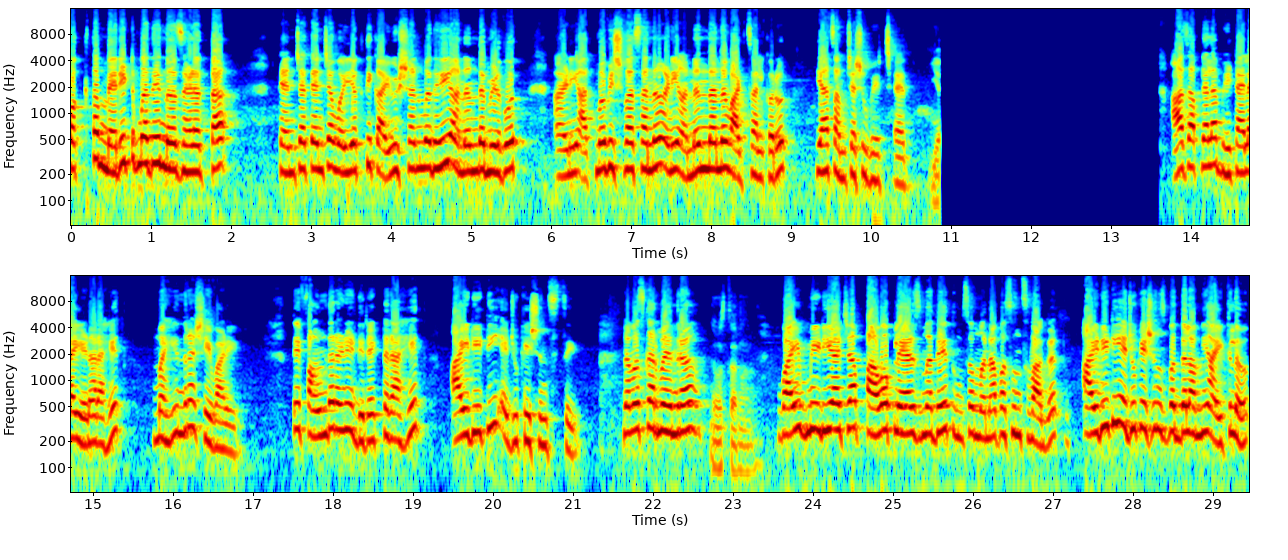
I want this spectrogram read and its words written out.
फक्त मेरिटमध्ये न झळकता त्यांच्या त्यांच्या वैयक्तिक आयुष्यांमध्येही आनंद मिळवत आणि आत्मविश्वासानं आणि आनंदानं वाटचाल करत. याच आमच्या शुभेच्छा आहेत. आज आपल्याला भेटायला येणार आहेत महेंद्र शेवाळे. ते फाउंडर आणि डिरेक्टर आहेत आय डी टी एज्युकेशन्सचे नमस्कार महेंद्र. नमस्कार वाईब मीडियाच्या पॉवर प्लेयर्समध्ये तुमचं मनापासून स्वागत. आय डी टी एज्युकेशन्सबद्दल आम्ही ऐकलं.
